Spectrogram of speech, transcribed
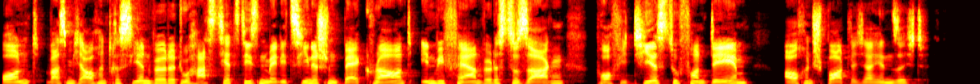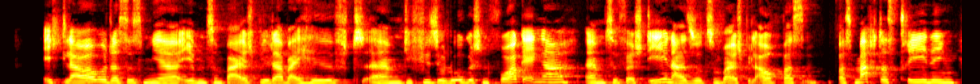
Und was mich auch interessieren würde, du hast jetzt diesen medizinischen Background. Inwiefern würdest du sagen, profitierst du von dem auch in sportlicher Hinsicht? Ich glaube, dass es mir eben zum Beispiel dabei hilft, ähm, die physiologischen Vorgänge ähm, zu verstehen. Also zum Beispiel auch, was, was macht das Training?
